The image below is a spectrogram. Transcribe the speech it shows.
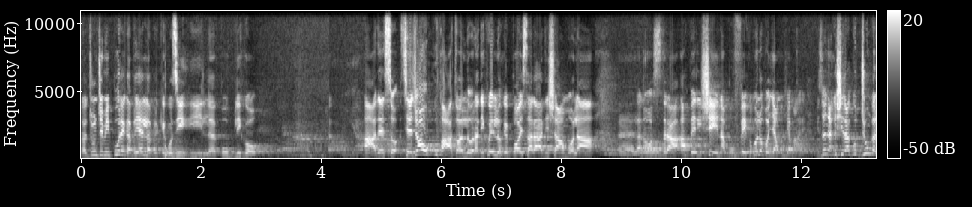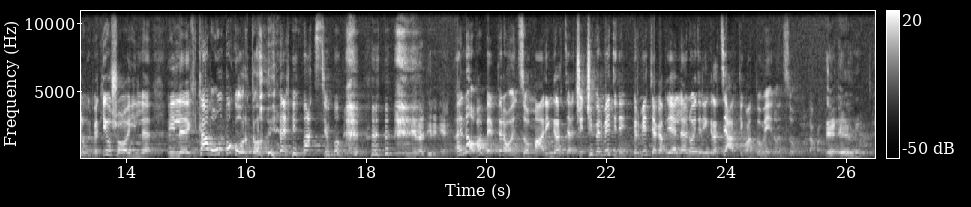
Raggiungimi pure Gabriella perché così il pubblico... Ah, adesso si è già occupato allora di quello che poi sarà diciamo la, eh, la nostra apericena, buffet, come lo vogliamo chiamare. Bisogna che ci raggiunga lui perché io ho il, il, il, cavo un po' corto ieri Massimo. Non era dire niente. Eh, no, vabbè, però insomma ci, ci permetti, di, permetti, a Gabriella e a noi di ringraziarti quantomeno. Insomma. No, eh, eh,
